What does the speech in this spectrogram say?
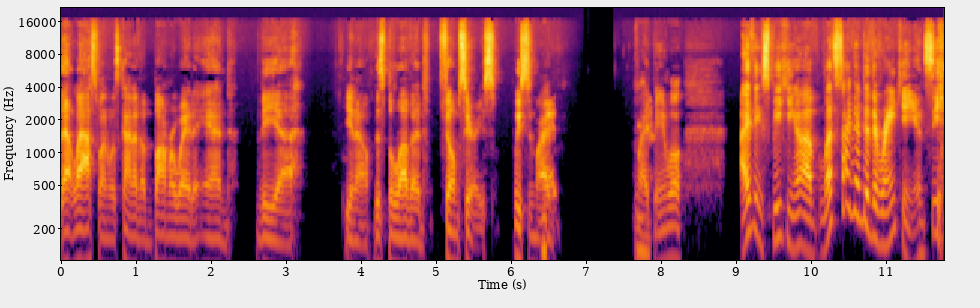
that last one was kind of a bummer way to end the uh you know this beloved film series at least in my right. my opinion. Well, I think speaking of, let's dive into the ranking and see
